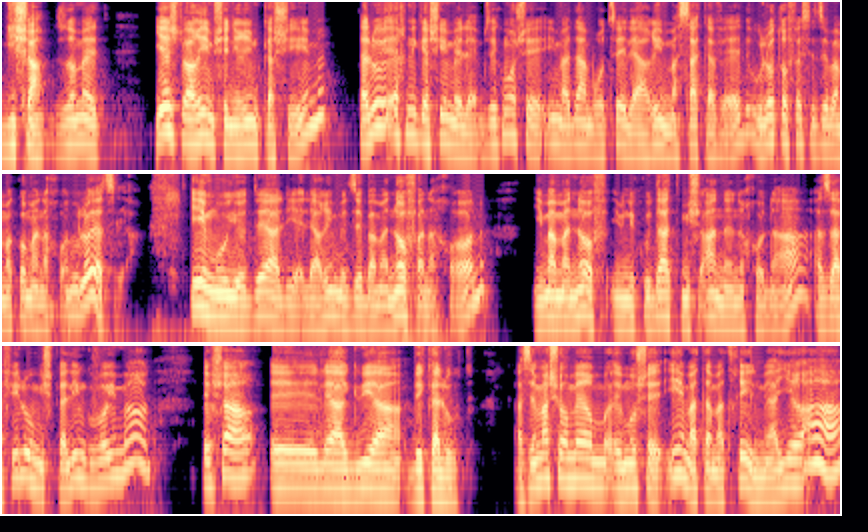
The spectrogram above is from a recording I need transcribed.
גישה. זאת אומרת, יש דברים שנראים קשים, תלוי איך ניגשים אליהם. זה כמו שאם אדם רוצה להרים מסע כבד, הוא לא תופס את זה במקום הנכון, הוא לא יצליח. אם הוא יודע להרים את זה במנוף הנכון, עם המנוף עם נקודת משען הנכונה, אז אפילו משקלים גבוהים מאוד אפשר אה, להגביה בקלות. אז זה מה שאומר משה, אם אתה מתחיל מהיראה,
